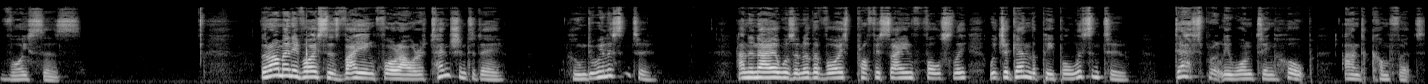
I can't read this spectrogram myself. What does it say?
Voices. There are many voices vying for our attention today. Whom do we listen to? Hananiah was another voice prophesying falsely, which again the people listened to, desperately wanting hope and comfort.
